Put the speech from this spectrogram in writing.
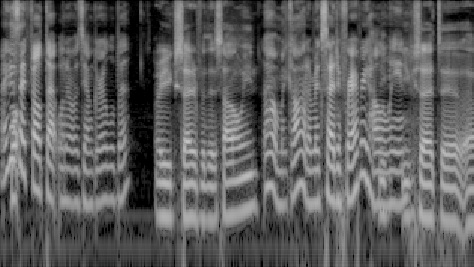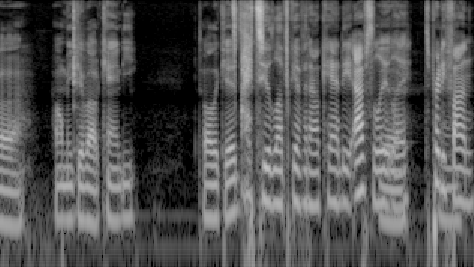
I guess I felt that when I was younger a little bit. Are you excited for this Halloween? Oh my god, I'm excited for every You- Halloween. You, excited to uh, help me give out candy to all the kids? I do love giving out candy. Absolutely. Yeah. It's pretty fun.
